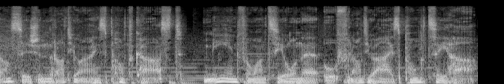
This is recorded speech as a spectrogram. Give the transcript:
Das ist ein Radio 1 Podcast. Mehr Informationen auf radio1.ch.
